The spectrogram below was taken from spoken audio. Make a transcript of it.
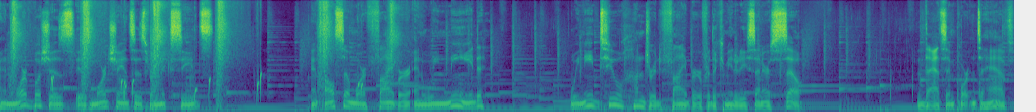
And more bushes is more chances for mixed seeds. And also more fiber. And we need... We need 200 fiber for the community center. So... That's important to have.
